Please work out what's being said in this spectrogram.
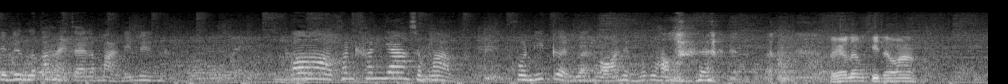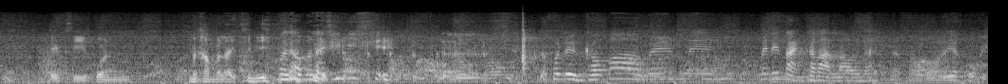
นิดนึงแล้วก็หายใจลำบากนิดนึง ก็ค่อนข้างยากสำหรับ คนที่เกิดเมืองร้อนอย่างพวกเราตอนนี้เริ่มคิดแล้วว่า เด็กสี่คนมาทำอะไรที่นี่มาทำอะไรที่นี่แต่คนอื่นเขาก็ไม่ไม่ไม่ได้แต่งขนาดเรานะแต่เขาก็ยังโอเค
